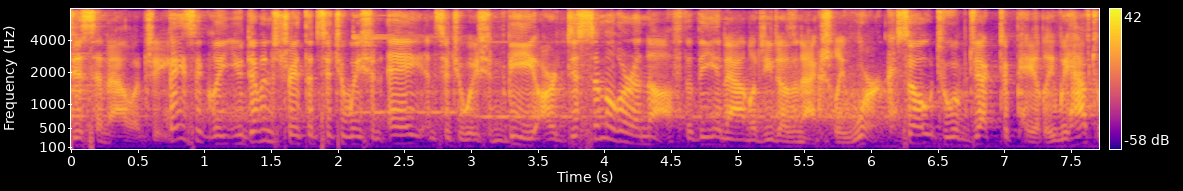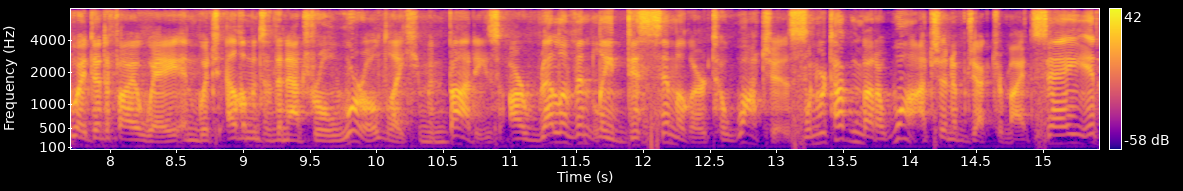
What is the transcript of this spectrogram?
disanalogy. Basically, you demonstrate that situation A and situation B are dissimilar enough that the analogy doesn't actually work. So to object to Paley, we have to identify a way in which elements of the natural world, like human bodies, are relevantly dissimilar to watches. When we're talking about a watch, an objector might say, it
